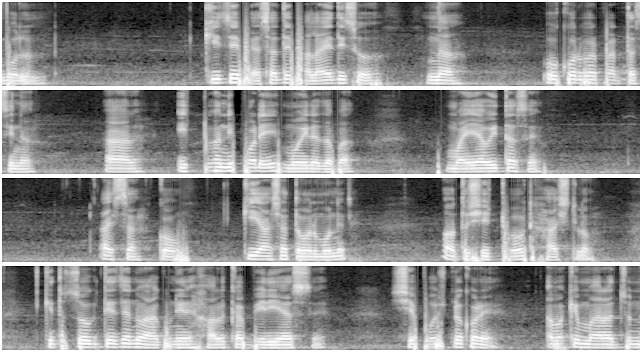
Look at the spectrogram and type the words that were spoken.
বলুন। কি যে পেশাতে ফালাই দিছো? না, ও করবার পারতাছি না। আর একটুখানি পরে মইরা যাবা। মাইয়া হইতাছে। আচ্ছা কও, কি আশা তোমার মনের? অতসী ঠোঁট হাসলো। কিন্তু চোখ দিয়ে যেন আগুনের হালকা বেরিয়ে আসছে। সে প্রশ্ন করে, আমাকে মারার জন্য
